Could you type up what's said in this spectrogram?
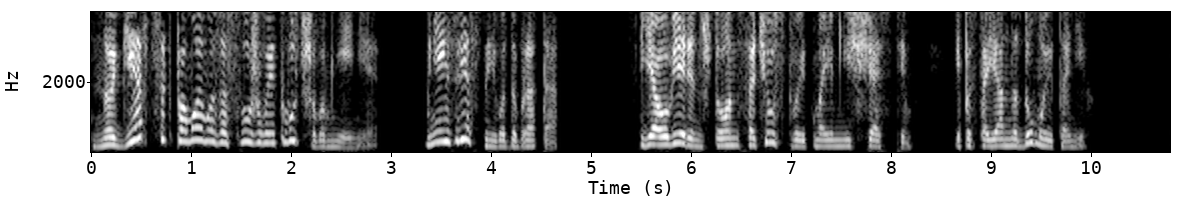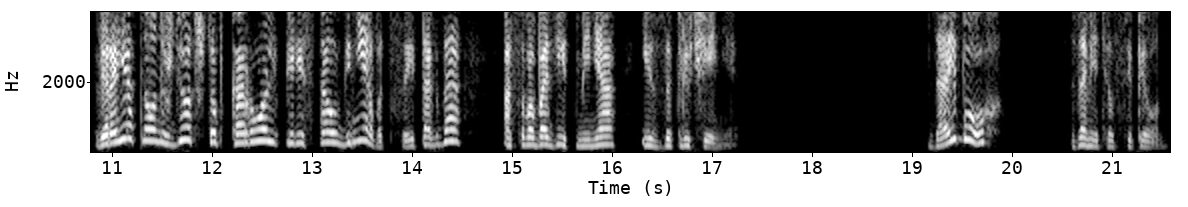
Но герцог, по-моему, заслуживает лучшего мнения. Мне известна его доброта. Я уверен, что он сочувствует моим несчастьям и постоянно думает о них. Вероятно, он ждет, чтобы король перестал гневаться, и тогда освободит меня из заключения. — Дай бог, — заметил Сипион.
